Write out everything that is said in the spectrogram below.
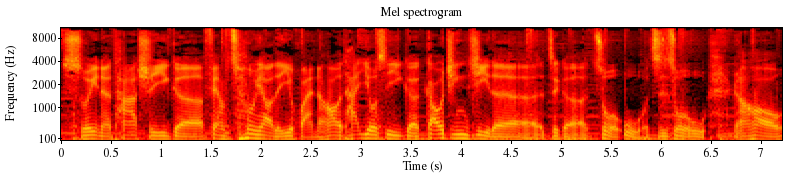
所以呢，它是一个非常重要的一环，然后它又是一个高经济的这个作物制作物，然后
